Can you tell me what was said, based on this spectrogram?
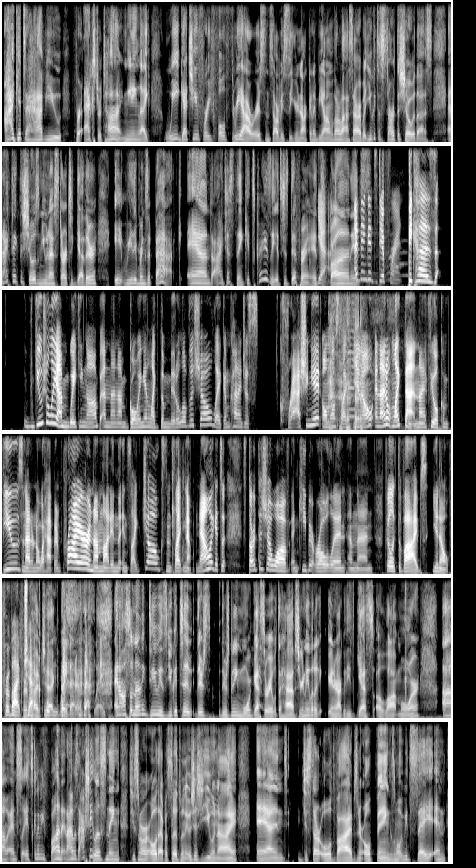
I get to have you for extra time, meaning like we get you for a full three hours, since obviously you're not going to be on with our last hour, but you get to start the show with us. And I think the shows when you and I start together, it really brings it back. And I just think it's crazy. It's just different. It's Yeah. fun. I think it's different because usually I'm waking up and then I'm going in like the middle of the show, like I'm kind of just crashing it almost like you know and i don't like that and i feel confused and i don't know what happened prior and i'm not in the inside jokes and it's like no now i get to start the show off and keep it rolling and then feel like the vibes you know for vibe For check vibe will be way better that way And also another thing too is you get to there's there's gonna be more guests that we're able to have, so you're gonna be able to interact with these guests a lot more, um, and so it's gonna be fun. And I was actually listening to some of our old episodes when it was just you and I, and just our old vibes and our old things and what we'd say, and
